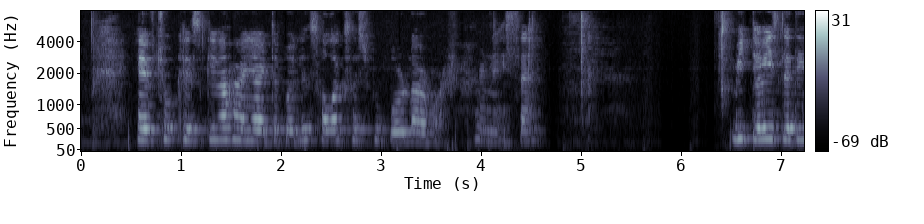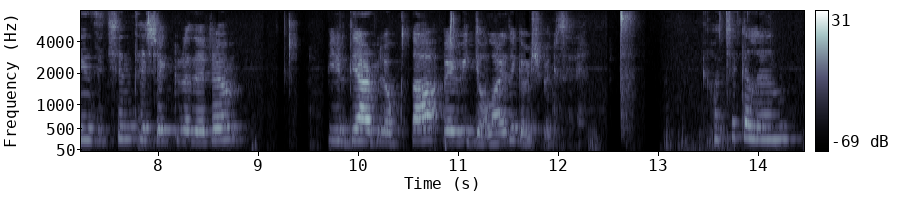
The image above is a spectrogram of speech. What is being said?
Ev çok eski ve her yerde böyle salak saçma borular var. Her neyse. Videoyu izlediğiniz için teşekkür ederim. Bir diğer vlogda ve videolarda görüşmek üzere. Hoşçakalın.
